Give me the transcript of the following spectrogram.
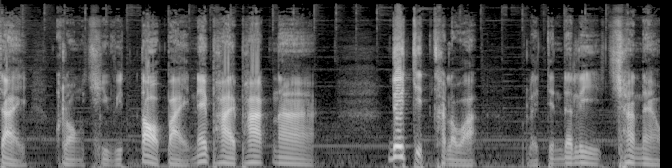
ใจครองชีวิตต่อไปในภายภาคหน้า ด้วยจิตคารวะ Legendary Channel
